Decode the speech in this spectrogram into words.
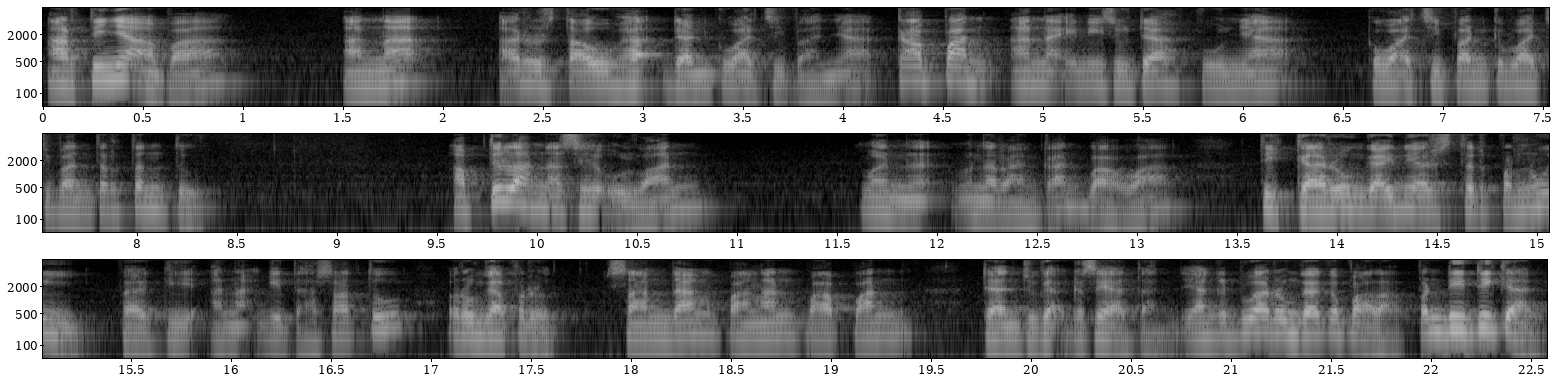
Artinya apa? Anak harus tahu hak dan kewajibannya. Kapan anak ini sudah punya kewajiban-kewajiban tertentu? Abdullah Nasih Ulwan menerangkan bahwa tiga rongga ini harus terpenuhi bagi anak kita. Satu, rongga perut, sandang, pangan, papan, dan juga kesehatan. Yang kedua, rongga kepala, pendidikan.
